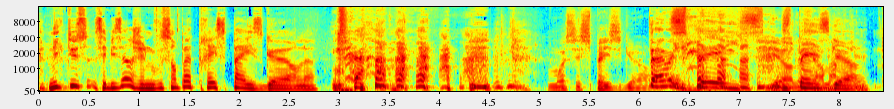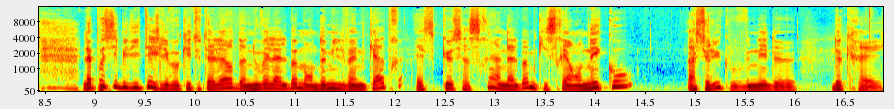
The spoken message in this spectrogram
Nictus, c'est bizarre, je ne vous sens pas très Spice Girl. Moi, c'est Space Girl. Bah oui. Space Girl. Space Girl. La possibilité, je l'évoquais tout à l'heure, d'un nouvel album en 2024. Est-ce que ça serait un album qui serait en écho à celui que vous venez de, de créer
